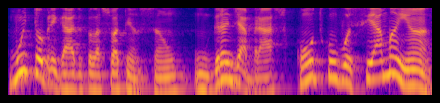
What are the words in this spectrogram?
Muito obrigado pela sua atenção. Um grande abraço. Conto com você amanhã.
